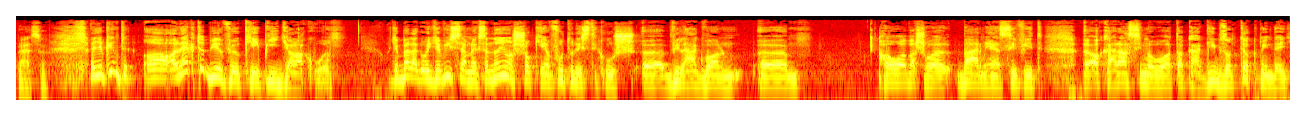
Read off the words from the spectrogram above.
Persze. Egyébként a legtöbb jövőkép így alakul. Hogyha, bele, hogyha visszaemlékszem, nagyon sok ilyen futurisztikus ö, világ van, ö, ha olvasol bármilyen szifit, akár Asimovot, akár Gibson, tök mindegy,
